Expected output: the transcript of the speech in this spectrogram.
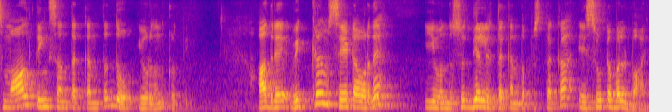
ಸ್ಮಾಲ್ ಥಿಂಗ್ಸ್ ಅಂತಕ್ಕಂಥದ್ದು ಇವ್ರದೊಂದು ಕೃತಿ. ಆದರೆ ವಿಕ್ರಮ್ ಸೇಠ್ ಅವರದೇ ಈ ಒಂದು ಸುದ್ದಿಯಲ್ಲಿರ್ತಕ್ಕಂಥ ಪುಸ್ತಕ a suitable boy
